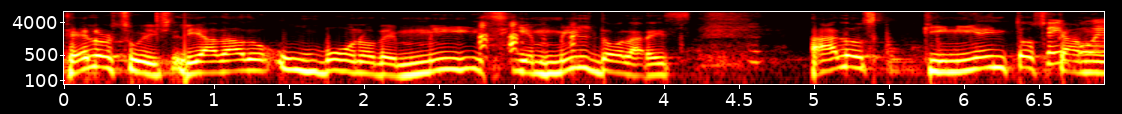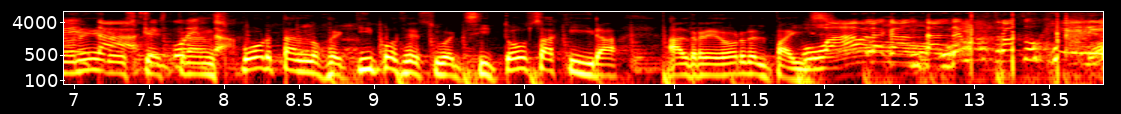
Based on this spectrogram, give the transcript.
Taylor Swift le ha dado un bono de mil, cien mil dólares a los 500 50, camioneros que 50. transportan los equipos de su exitosa gira alrededor del país. ¡Wow! La cantante mostró su genio.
